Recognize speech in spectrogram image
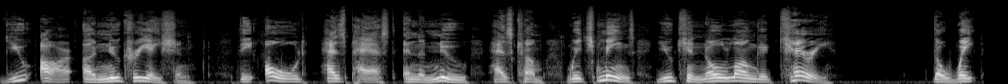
you are a new creation. The old has passed and the new has come, which means you can no longer carry the weight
